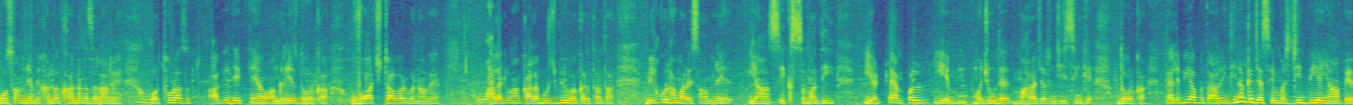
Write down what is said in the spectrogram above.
وہ سامنے میں خلوت خانہ نظر آ رہا ہے۔ اور تھوڑا سا آگے دیکھتے ہیں انگریز دور کا واچ ٹاور بنا ہوا ہے۔ حالانکہ وہاں کالا برج بھی ہوا کرتا تھا۔ بالکل ہمارے سامنے یہاں سکھ سمادھی یا ٹیمپل یہ موجود ہے مہاراجا رنجیت سنگھ کے دور کا۔ پہلے بھی آپ بتا رہی تھی نا کہ جیسے مسجد بھی ہے یہاں پہ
